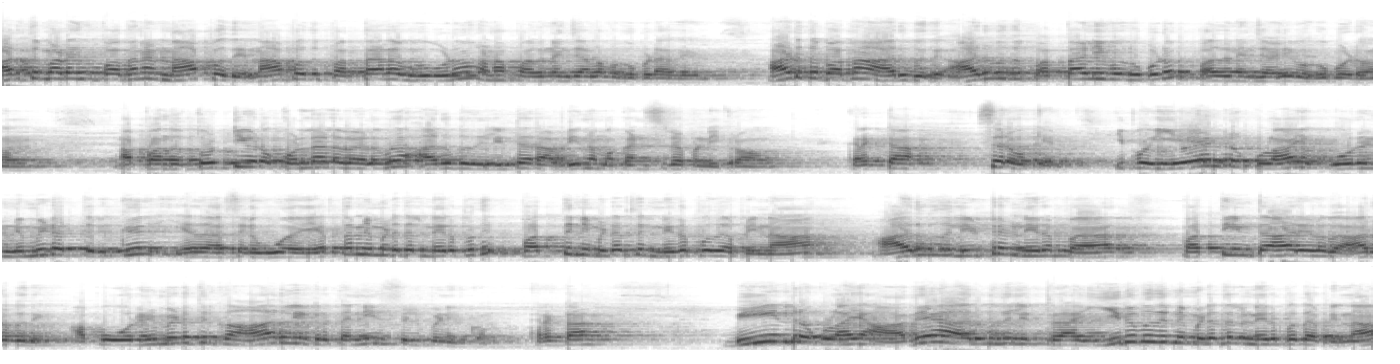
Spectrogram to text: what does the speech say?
அடுத்த மடங்கு பார்த்தோன்னா நாற்பது. நாற்பது பத்தால வகுப்படும் ஆனால் பதினஞ்சால வகுப்படாது. அடுத்து பார்த்தா அறுபது. அறுபது பத்தாளி வகுப்படும் பதினஞ்சாளி வகுப்படும். அப்போ அந்த தொட்டியோட கொள்ளளவு அளவு அறுபது லிட்டர் அப்படின்னு நம்ம கன்சிடர் பண்ணிக்கிறோம். கரெக்டா சரி ஓகே இப்போ ஏழு குழாய் ஒரு நிமிடத்திற்கு சரி எத்தனை நிமிடத்தில் நிரப்புது? பத்து நிமிடத்தில் நிரப்புது அப்படின்னா அறுபது லிட்டர் நிரப்ப பத்து இன்ட்டு ஆறு எழுபது அறுபது. அப்போ ஒரு நிமிடத்திற்கு ஆறு லிட்டர் தண்ணீர் ஃபில் பண்ணியிருக்கோம். கரெக்டா பீன்ற குழாய் அதே அறுபது லிட்டரா இருபது நிமிடத்தில் நிரப்புது அப்படின்னா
